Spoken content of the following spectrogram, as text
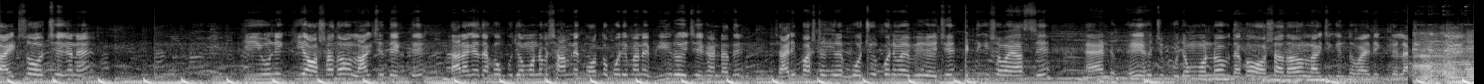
লাইট শো হচ্ছে এখানে। কি ইউনিক কি অসাধারণ লাগছে দেখতে। তার আগে দেখো পুজো মণ্ডপের সামনে কত পরিমাণে ভিড় রয়েছে এখানটাতে। চারিপাশটা জুড়ে প্রচুর পরিমাণে ভিড় রয়েছে। এর থেকে সবাই আসছে। অ্যান্ড এই হচ্ছে পুজো মণ্ডপ। দেখো অসাধারণ লাগছে কিন্তু ভাই দেখতে। ফাইনালি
